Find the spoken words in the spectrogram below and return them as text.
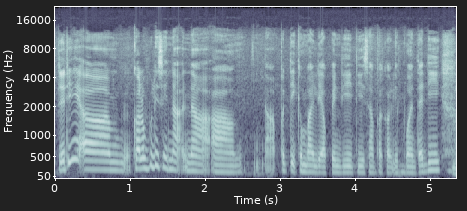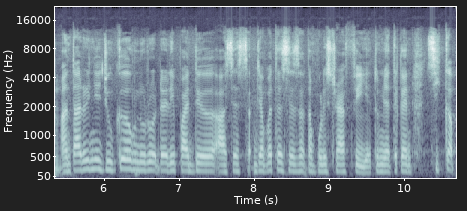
jadi um, kalau boleh saya nak nak um, nak petik kembali apa yang di, disampaikan oleh puan tadi antaranya juga menurut daripada uh, Jabatan Siasatan Polis Trafik iaitu menyatakan sikap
